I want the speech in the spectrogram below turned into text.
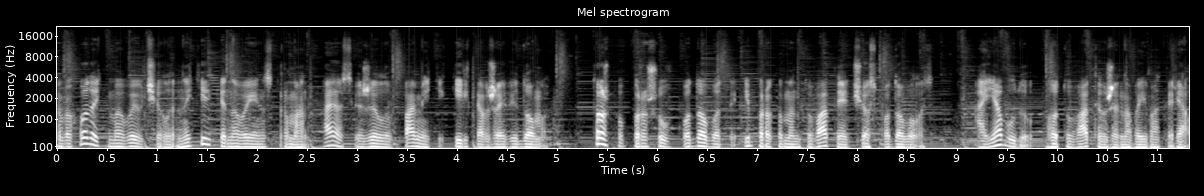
Виходить, ми вивчили не тільки новий інструмент, а й освіжили в пам'яті кілька вже відомих. Тож попрошу вподобати і прокоментувати, якщо сподобалось. А я буду готувати вже новий матеріал.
